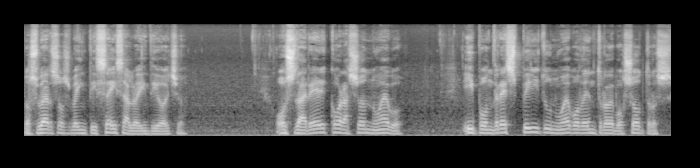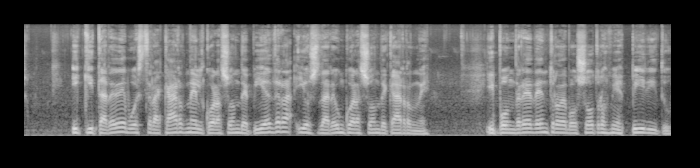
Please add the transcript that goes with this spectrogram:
los versos 26 al 28. Os daré corazón nuevo, y pondré espíritu nuevo dentro de vosotros, y quitaré de vuestra carne el corazón de piedra, y os daré un corazón de carne, y pondré dentro de vosotros mi espíritu,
